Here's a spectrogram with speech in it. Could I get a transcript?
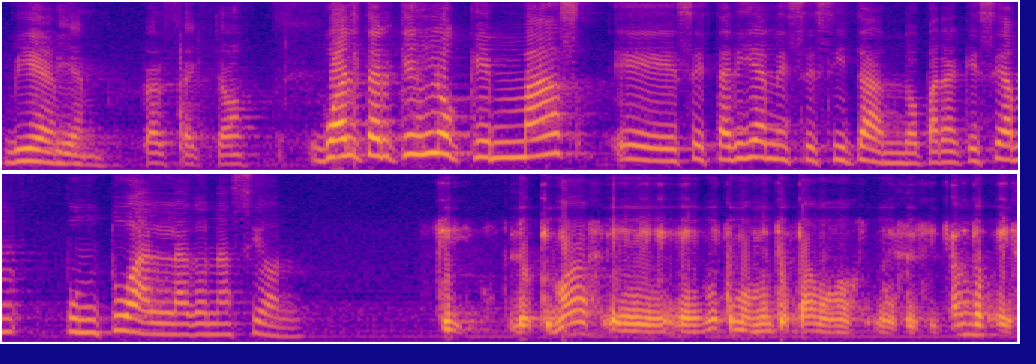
Bien, bien, perfecto. Walter, ¿qué es lo que más eh, se estaría necesitando para que sea puntual la donación. Sí, lo que más eh, en este momento estamos necesitando es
